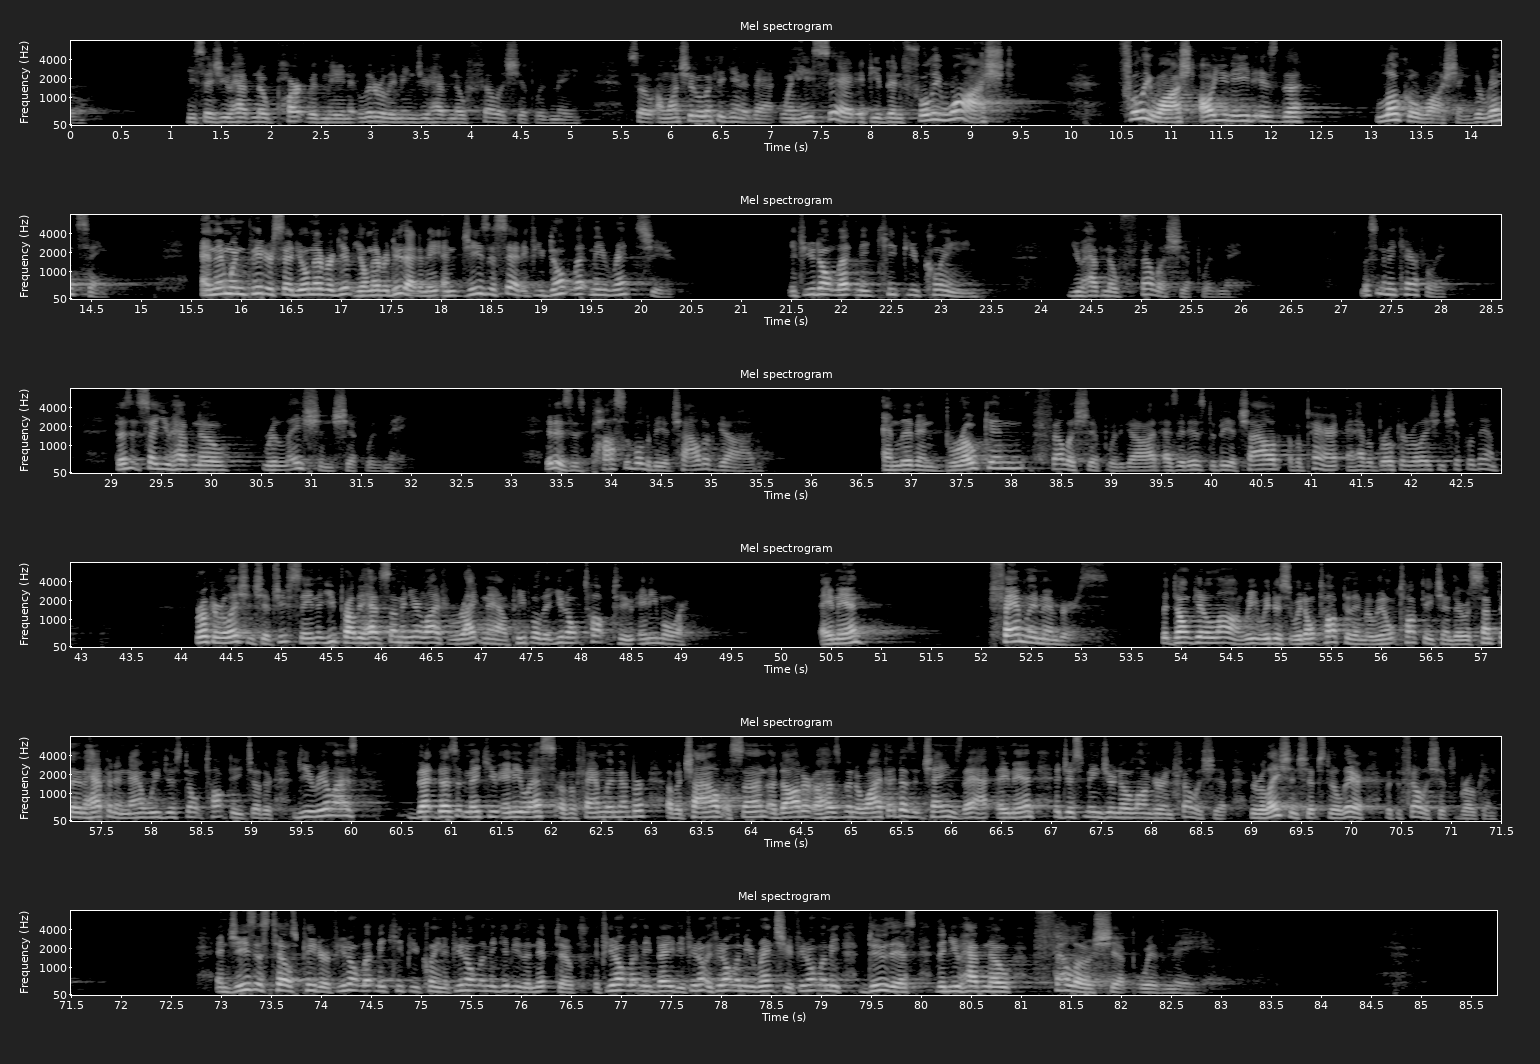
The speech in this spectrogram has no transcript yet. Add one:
He says, You have no part with me, and it literally means you have no fellowship with me. So I want you to look again at that. When he said, If you've been fully washed, fully washed, all you need is the local washing, the rinsing. And then when Peter said, You'll never give, you'll never do that to me, and Jesus said, If you don't let me rinse you, if you don't let me keep you clean, you have no fellowship with me. Listen to me carefully. Does it say you have no relationship with me? It is as possible to be a child of God and live in broken fellowship with God as it is to be a child of a parent and have a broken relationship with them. Broken relationships, you've seen that you probably have some in your life right now, people that you don't talk to anymore. Amen? Family members that don't get along. We, we just we don't talk to them, but we don't talk to each other. There was something that happened, and now we just don't talk to each other. Do you realize that doesn't make you any less of a family member, of a child, a son, a daughter, a husband, a wife? That doesn't change that. Amen. It just means you're no longer in fellowship. The relationship's still there, but the fellowship's broken. And Jesus tells Peter, if you don't let me keep you clean, if you don't let me give you the nipto, if you don't let me bathe you, if you don't, if you don't let me rinse you, if you don't let me do this, then you have no fellowship with me.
